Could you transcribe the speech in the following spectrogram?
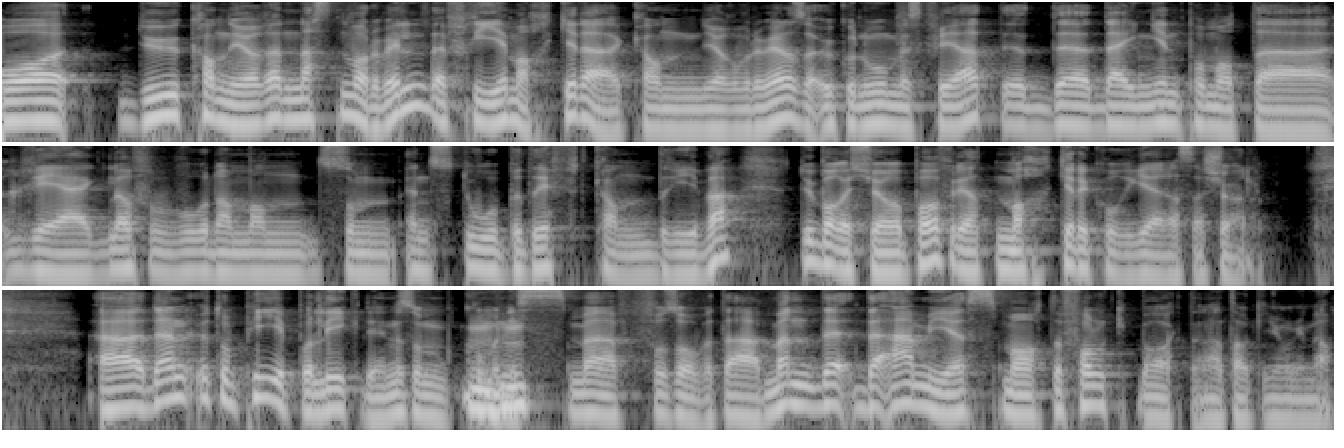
Og du kan gjøre nesten hva du vil. Det frie markedet kan gjøre hva du vil. Altså økonomisk frihet. Det, det, er ingen på en måte regler for hvordan man som en stor bedrift kan drive. Du bare kjører på fordi at markedet korrigerer seg sjøl. Det er en utopi på lik linje som kommunisme for så vidt er. Men det, det er mye smarte folk bak denne tankegangen. da.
